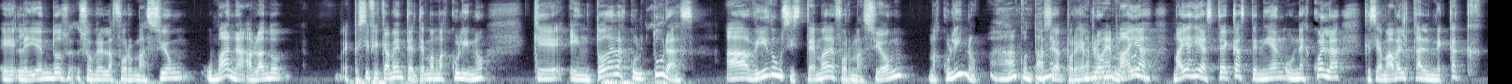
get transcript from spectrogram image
eh, leyendo sobre la formación humana, hablando específicamente del tema masculino, que en todas las culturas ha habido un sistema de formación masculino. Ajá, contame. O sea, por ejemplo, mayas, mayas y aztecas tenían una escuela que se llamaba el Calmecac.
